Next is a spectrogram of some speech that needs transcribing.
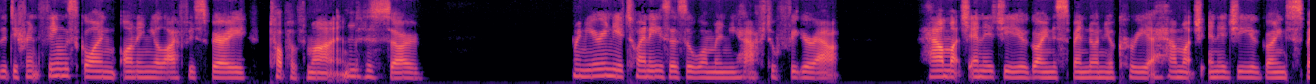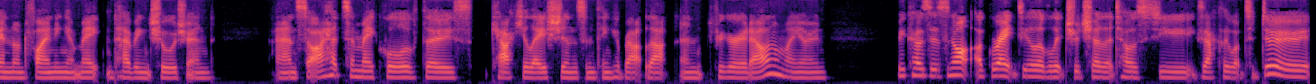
the different things going on in your life is very top of mind. Mhm. So when you're in your 20s as a woman, you have to figure out how much energy you're going to spend on your career, how much energy you're going to spend on finding a mate and having children. And so I had to make all of those calculations and think about that and figure it out on my own because there's not a great deal of literature that tells you exactly what to do.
